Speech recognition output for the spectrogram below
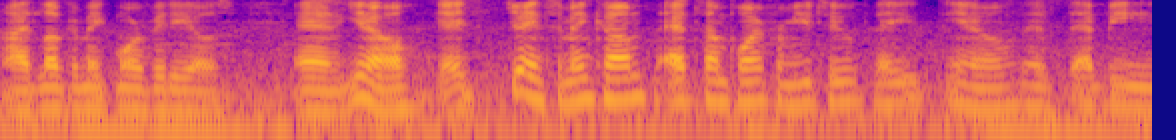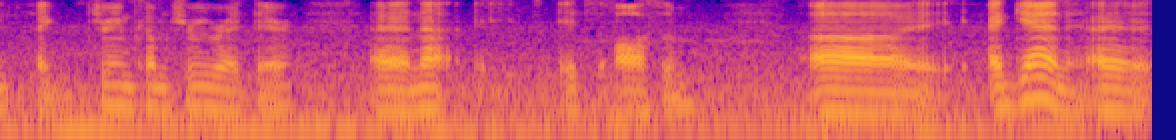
I'd love to make more videos and you know gain some income at some point from YouTube. They, you know, that, would be like dream come true right there. Uh, not, it's awesome. Uh, again, uh,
